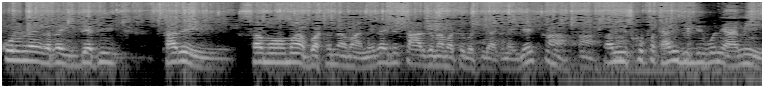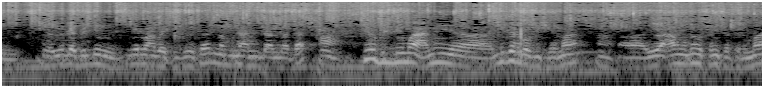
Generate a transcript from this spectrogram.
कोरोनाले गर्दा विद्यार्थी साह्रै समूहमा बस्न नमानेर अहिले चारजना मात्र बसिरहेको छन् अहिले। अनि यसको पछाडि बिल्डिङ पनि हामी एउटा बिल्डिङ निर्माण भइसकेको छ नमुना अनुदानबाट। त्यो बिल्डिङमा हामी निकट भविष्यमा यो आउँदो संसदहरूमा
